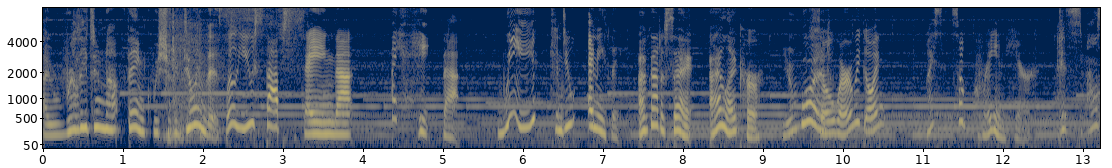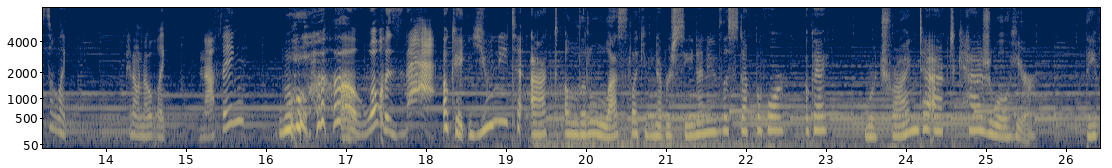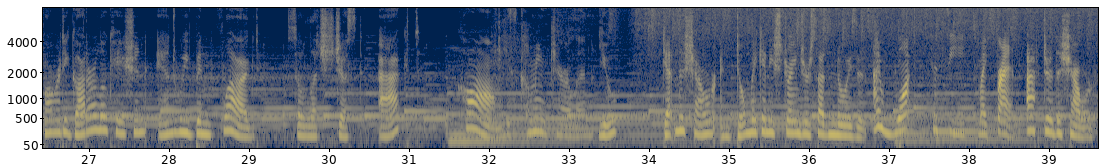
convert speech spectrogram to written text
I really do not think we should be doing this. Will you stop saying that? I hate that. We can do anything. I've got to say, I like her. you would. So where are we going? Why is it so gray in here? It smells so like, I don't know, like nothing? Whoa, what was that? Okay, you need to act a little less like you've never seen any of this stuff before, okay? We're trying to act casual here. They've already got our location and we've been flagged, so let's just act calm. He's coming, Carolyn. You, get in the shower and don't make any strange or sudden noises. I want to see my friend. After the shower.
